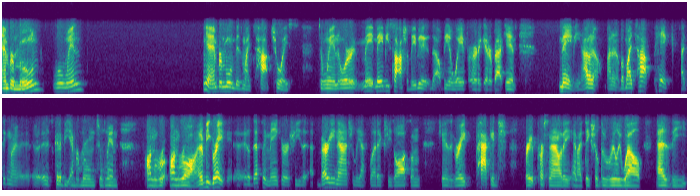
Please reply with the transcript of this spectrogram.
Ember Moon will win. Yeah, Ember Moon is my top choice to win, or may, maybe Sasha. Maybe that'll be a way for her to get her back in. Maybe I don't know. I don't know. But my top pick, I think my uh, it's going to be Ember Moon to win on on Raw. It'll be great. Uh, it'll definitely make her. She's uh, very naturally athletic. She's awesome. She has a great package, great personality, and I think she'll do really well as the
